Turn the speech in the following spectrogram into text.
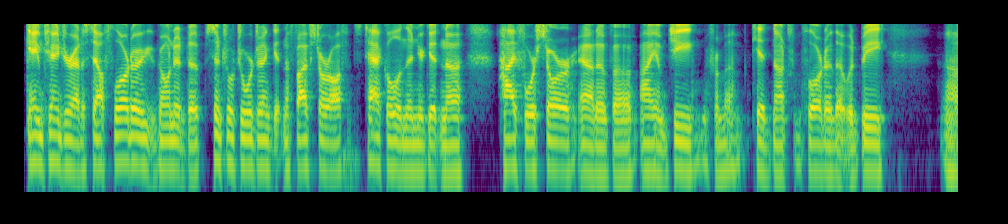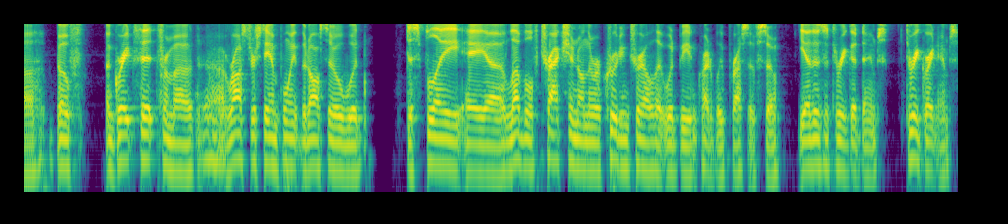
game changer out of South Florida. You're going into Central Georgia and getting a five star offense tackle, and then you're getting a high four star out of uh, IMG from a kid not from Florida. That would be uh, both a great fit from a, a roster standpoint, but also would display a uh, level of traction on the recruiting trail that would be incredibly impressive. So, yeah, those are three good names, three great names.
